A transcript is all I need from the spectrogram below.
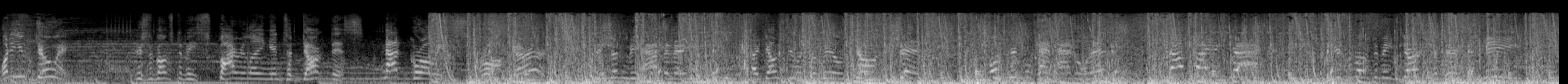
What are you doing? You're supposed to be spiraling into darkness, not growing stronger. This shouldn't be happening. I don't do it the real dog shit. Most people can't handle this. Stop fighting back. You're supposed to be dirt compared to me.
